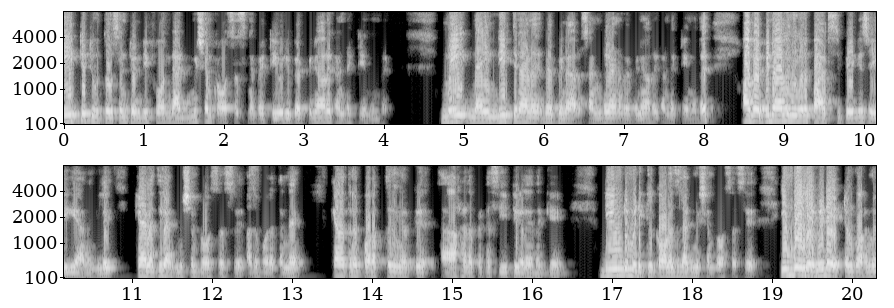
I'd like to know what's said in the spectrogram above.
NEET two thousand twenty ഫോറിന്റെ അഡ്മിഷൻ പ്രോസസ്സിനെ പറ്റി ഒരു വെബിനാർ കണ്ടക്ട് ചെയ്യുന്നുണ്ട്. മെയ് നയന്റീൻത്തിനാണ് വെബിനാർ സൺഡേ ആണ് വെബിനാർ കണ്ടക്ട് ചെയ്യുന്നത്. ആ വെബിനാറിൽ നിങ്ങൾ പാർട്ടിസിപ്പേറ്റ് ചെയ്യുകയാണെങ്കിൽ കേരളത്തിലെ അഡ്മിഷൻ പ്രോസസ്സ് അതുപോലെ തന്നെ കേരളത്തിന് പുറത്ത് നിങ്ങൾക്ക് അർഹതപ്പെട്ട സീറ്റുകൾ ഏതൊക്കെ? ഡീംഡ് മെഡിക്കൽ കോളേജിൽ അഡ്മിഷൻ പ്രോസസ്സ് ഇന്ത്യയിൽ എവിടെ ഏറ്റവും കുറഞ്ഞ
